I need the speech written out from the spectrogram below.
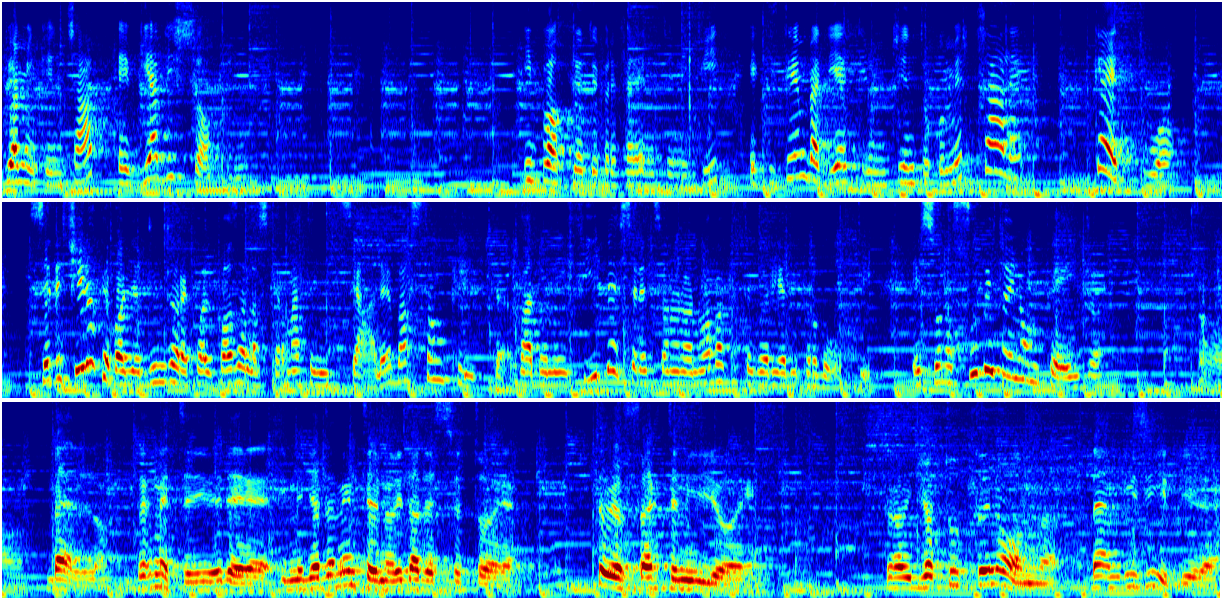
due amiche in chat e via di shopping. Imposti le tue preferenze nei feed e ti sembra di essere un centro commerciale che è tuo. Se decido che voglio aggiungere qualcosa alla schermata iniziale, basta un clic, vado nei feed e seleziono la nuova categoria di prodotti e sono subito in home page. Oh, bello, permette di vedere immediatamente le novità del settore, tutte le offerte migliori. Trovi già tutto in home, ben visibile.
